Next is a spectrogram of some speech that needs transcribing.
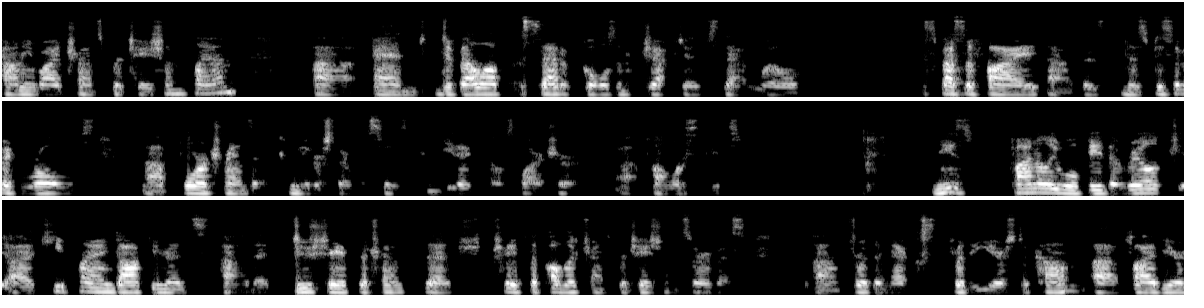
countywide transportation plan uh, and develop a set of goals and objectives that will specify uh, the, the, specific roles uh, for transit and commuter services in meeting those larger uh, policies. these finally will be the real uh, key planning documents uh, that do shape the that shape the public transportation service for the next for the years to come. five-year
